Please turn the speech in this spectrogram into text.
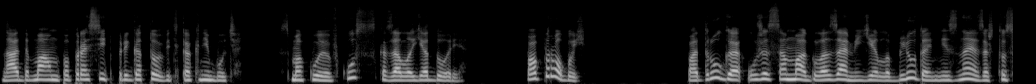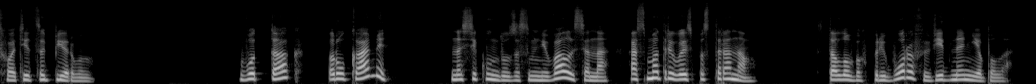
«Надо маму попросить приготовить как-нибудь», — смакуя вкус, сказала я Доре. «Попробуй». Подруга уже сама глазами ела блюдо, не зная, за что схватиться первым. «Вот так? Руками?» На секунду засомневалась она, осматриваясь по сторонам. Столовых приборов видно не было.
